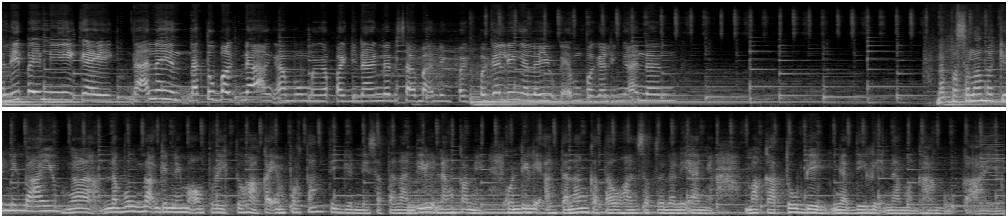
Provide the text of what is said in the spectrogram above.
Lipay mi kay naana yun, natubag na ang among mga paginahanglan sa maning pagpagaling, alayo kay among pagalinganan. Nagpasalamat yun mig maayo nga nabungna gyud ni maong proyekto ha kay importante gyud ni sa tanan dili lang kami kun dili ang tanang katawhan sa tulalian nga makatubig nga dili na maghago kaayo.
